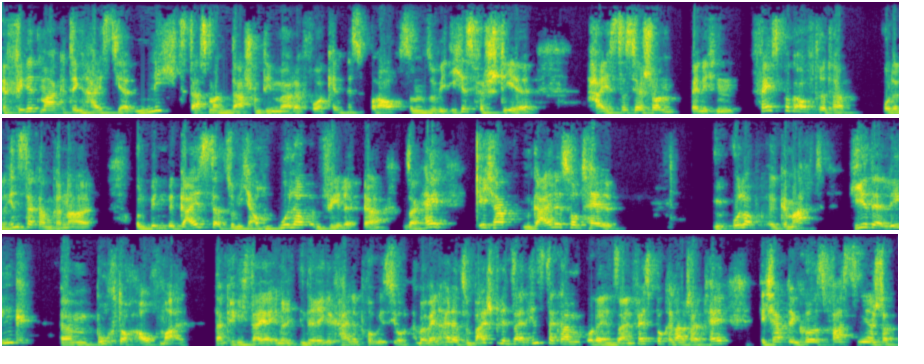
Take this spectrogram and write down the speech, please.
Affiliate Marketing heißt ja nicht, dass man da schon die Mördervorkenntnisse braucht, sondern so wie ich es verstehe, heißt es ja schon, wenn ich einen Facebook-Auftritt habe oder einen Instagram-Kanal und bin begeistert, so wie ich auch einen Urlaub empfehle, ja, und sage, hey, ich habe ein geiles Hotel im Urlaub äh, gemacht, hier der Link, ähm, buch doch auch mal. Dann kriege ich da ja in, in, der Regel keine Provision. Aber wenn einer zum Beispiel in seinen Instagram oder in seinen Facebook-Kanal schreibt, hey, ich habe den Kurs Faszinieren statt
